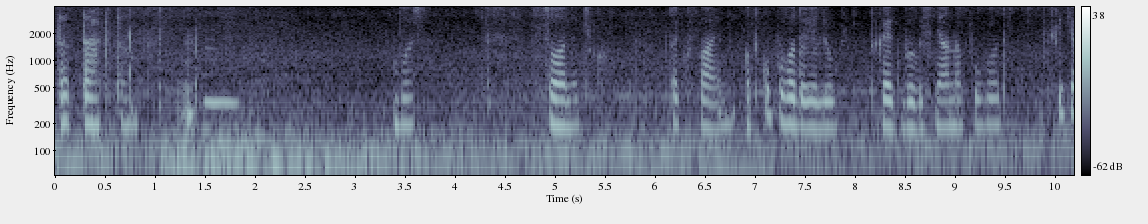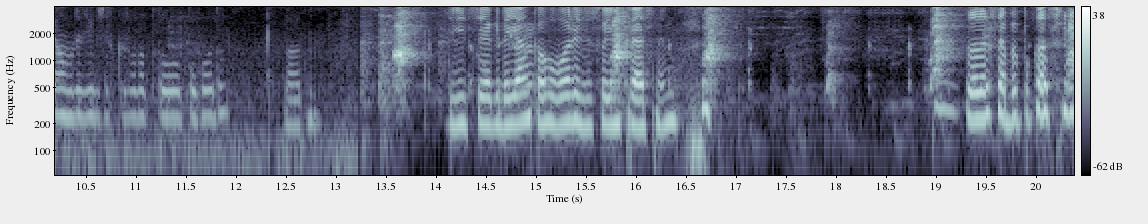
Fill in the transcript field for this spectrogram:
Та так то. Боже. Сонечко. Так файно. От таку погоду я люблю. Така якби весняна погода. Скільки я вам разів вже сказала про погоду? Ладно. Дивіться, як Даянка говорить зі своїм хресним. Вона на себе показує.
